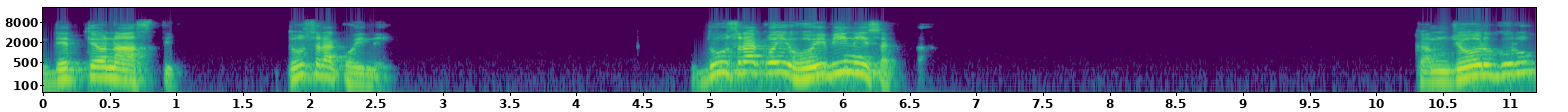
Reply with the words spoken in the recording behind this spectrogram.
दित्यो नास्ति दूसरा कोई नहीं। दूसरा कोई हो ही भी नहीं सकता। कमज़ोर गुरु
